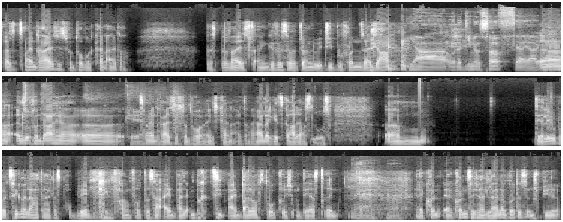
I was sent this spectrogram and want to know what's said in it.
also 32 ist für ein Torwart kein Alter. Das beweist ein gewisser Gianluigi Buffon seit Jahren. ja, oder Dino Soff, ja, ja. Ja, genau. also von daher, äh, okay. 32 für ein Tor eigentlich kein Alter. Ja, da geht's gerade erst los. Ähm, der Leopold Zingerle hatte halt das Problem gegen Frankfurt, dass er ein Ball, im Prinzip einen Ball aufs Tor kriegt und der ist drin. Ja, ja. Er, kon er konnte sich halt leider Gottes im Spiel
